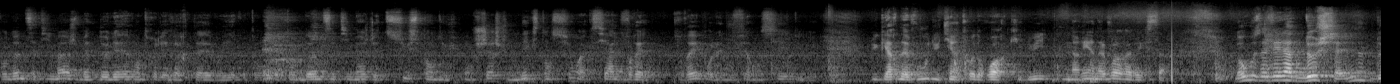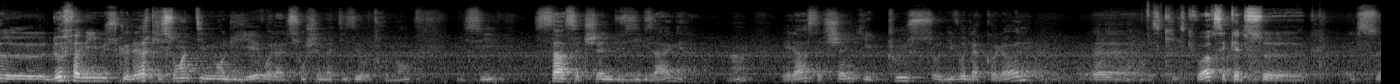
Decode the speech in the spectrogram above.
quand on donne cette image, mettre de l'air entre les vertèbres, vous voyez, quand on, donne cette image d'être suspendu, on cherche une extension axiale vraie, vraie pour la différencier du, garde à vous, du tiens-toi droit, qui lui n'a rien à voir avec ça. Donc vous avez là deux chaînes, deux, familles musculaires qui sont intimement liées, voilà, elles sont schématisées autrement, ici. Ça, cette chaîne du zigzag, hein, et là, cette chaîne qui est plus au niveau de la colonne. Euh, ce qu'il faut voir, c'est qu'elle se, elle se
